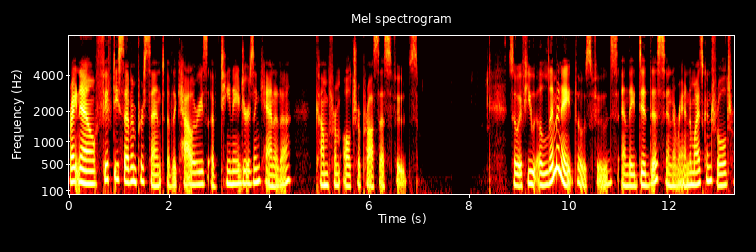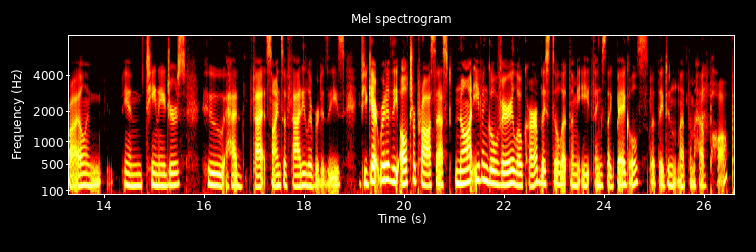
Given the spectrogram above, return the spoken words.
Right now, 57% of the calories of teenagers in Canada come from ultra processed foods. So, if you eliminate those foods, and they did this in a randomized control trial in, in teenagers who had fat, signs of fatty liver disease, if you get rid of the ultra processed, not even go very low carb, they still let them eat things like bagels, but they didn't let them have pop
